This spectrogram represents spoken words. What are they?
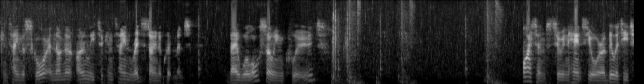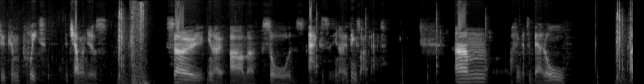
contain the score, and they're not only to contain redstone equipment. They will also include items to enhance your ability to complete the challenges. So, you know, armor, swords, axe, you know, things like that. Um, I think that's about all I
